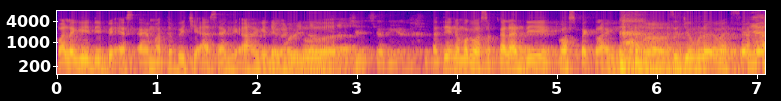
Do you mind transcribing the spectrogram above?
Apalagi di BSM atau BCA Syariah gitu kan. Nanti nomor WhatsApp kalian di prospek lagi. Masih jomblo ya, Mas? Iya.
